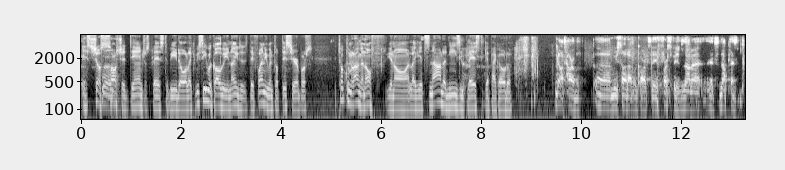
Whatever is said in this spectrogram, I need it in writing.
It's just such a dangerous place to be, though. Like we see with Galway United, they finally went up this year, but it took them long enough. You know, like it's not an easy place to get back out of. No, it's horrible. Um, we saw that with Cork. The first division is not a, it's not pleasant,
